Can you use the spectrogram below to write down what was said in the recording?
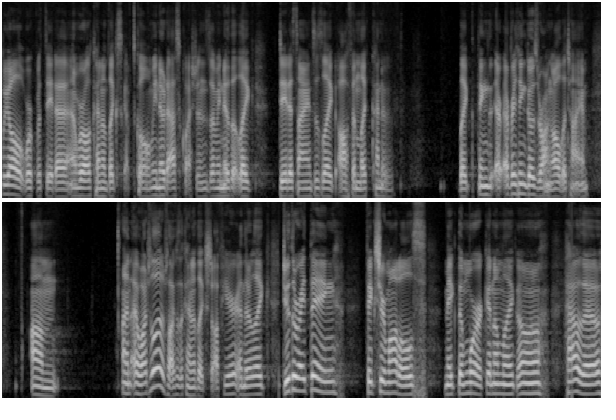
we all work with data and we're all kind of like skeptical and we know to ask questions and we know that like data science is like often like kind of like things everything goes wrong all the time. Um, and I watch a lot of talks that kind of like stop here and they're like, do the right thing, fix your models, make them work. And I'm like, oh, how though?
